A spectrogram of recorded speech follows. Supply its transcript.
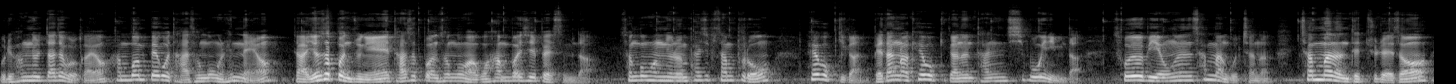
우리 확률 따져볼까요? 한 번 빼고 다 성공을 했네요. 자, 여섯 번 중에 다섯 번 성공하고 한 번 실패했습니다. 성공 확률은 83%, 회복 기간, 배당락 회복 기간은 단 15일입니다. 소요 비용은 39,000원. 1,000만원 대출해서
